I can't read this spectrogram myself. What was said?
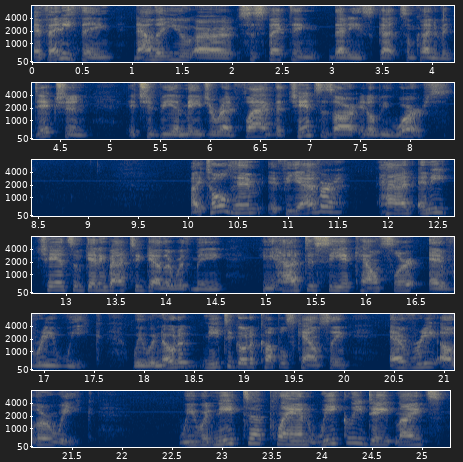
if anything, now that you are suspecting that he's got some kind of addiction, it should be a major red flag that chances are it'll be worse. I told him if he ever had any chance of getting back together with me, he had to see a counselor every week. We would need to go to couples counseling every other week. We would need to plan weekly date nights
